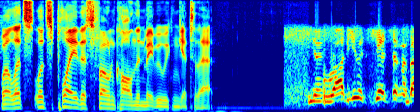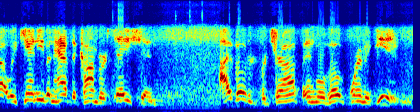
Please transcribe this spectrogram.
Well, let's let's play this phone call and then maybe we can get to that. You know, Rob, you had said something about we can't even have the conversation. I voted for Trump and will vote for him again.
